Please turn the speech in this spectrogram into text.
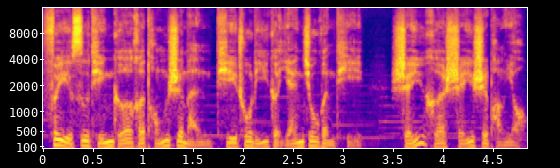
费斯廷格和同事们提出了一个研究问题：谁和谁是朋友？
